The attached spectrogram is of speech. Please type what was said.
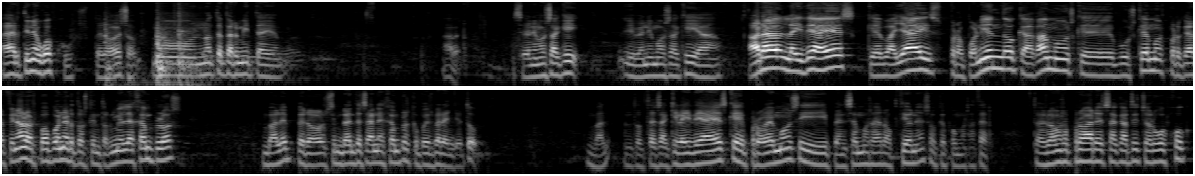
A ver, tiene webhooks, pero eso, no, no te permite... A ver, si venimos aquí y venimos aquí a... Ahora la idea es que vayáis proponiendo, que hagamos, que busquemos, porque al final os puedo poner 200.000 ejemplos, ¿vale? Pero simplemente sean ejemplos que podéis ver en YouTube, ¿vale? Entonces aquí la idea es que probemos y pensemos a ver opciones o qué podemos hacer. Entonces vamos a probar esa que has dicho, el webhook.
